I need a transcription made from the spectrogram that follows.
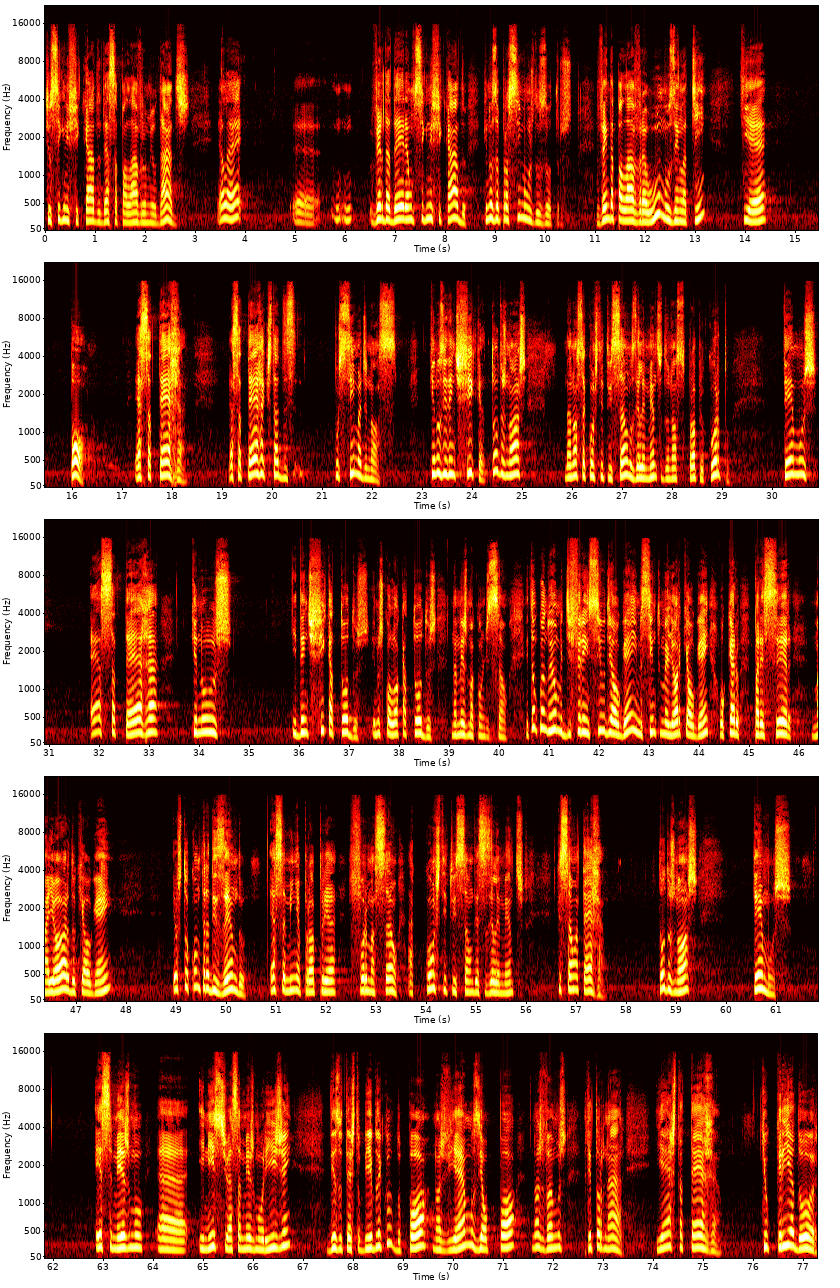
que o significado dessa palavra humildade, ela é, é um, verdadeira, é um significado que nos aproxima uns dos outros. Vem da palavra humus em latim, que é pó. Essa terra, essa terra que está por cima de nós que nos identifica, todos nós, na nossa constituição, nos elementos do nosso próprio corpo, temos essa terra que nos identifica a todos e nos coloca a todos na mesma condição. Então, quando eu me diferencio de alguém, me sinto melhor que alguém, ou quero parecer maior do que alguém, eu estou contradizendo essa minha própria formação, a constituição desses elementos que são a terra. Todos nós temos esse mesmo uh, início, essa mesma origem, diz o texto bíblico: do pó nós viemos e ao pó nós vamos retornar. E é esta terra que o Criador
